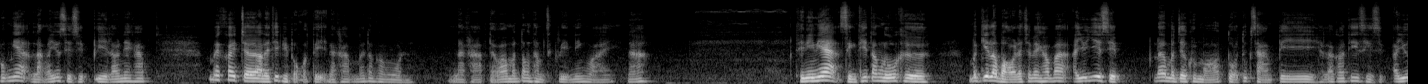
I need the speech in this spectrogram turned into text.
พวกเนี้ยหลังอายุ 40 ปีแล้วเนี่ยครับไม่ค่อยเจออะไรที่ผิดปกตินะครับไม่ต้องกังวลนะครับแต่ว่ามันต้องทำสกรีนนิ่งไว้นะ ทีนี้เนี่ยสิ่งที่ต้องรู้คือเมื่อกี้เราบอกแล้วใช่ไหมครับว่าอายุ 20 เริ่มมาเจอคุณหมอตรวจทุก 3 ปี แล้วก็ที่ 40 อายุ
